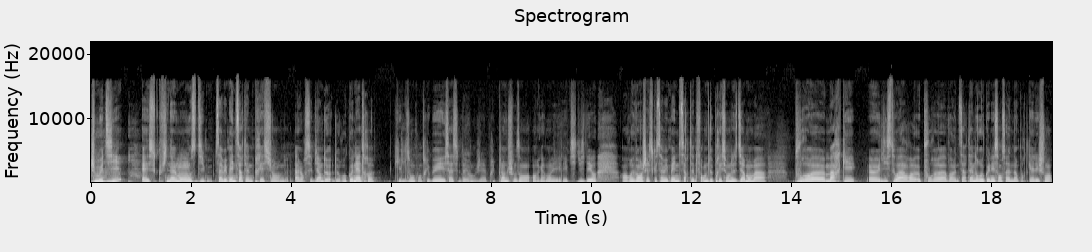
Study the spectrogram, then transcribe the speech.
je me dis, est-ce que finalement, on se dit, ça met pas une certaine pression? Alors, c'est bien de, de reconnaître qu'ils ont contribué, et ça, d'ailleurs, moi, j'ai appris plein de choses en, en regardant les, les petites vidéos. En revanche, est-ce que ça met pas une certaine forme de pression de se dire, bon, bah, pour euh, marquer euh, l'histoire, euh, pour avoir une certaine reconnaissance à n'importe quel échelon,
